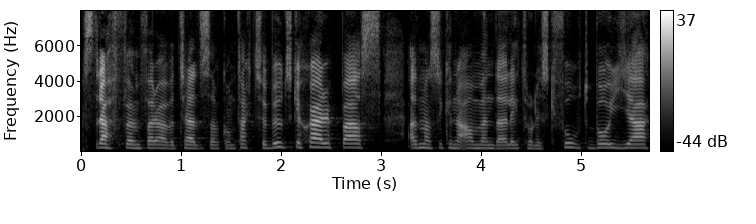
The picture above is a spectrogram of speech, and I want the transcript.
straffen för överträdelse av kontaktförbud ska skärpas, att man ska kunna använda elektronisk fotboja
